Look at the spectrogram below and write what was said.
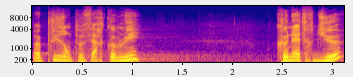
bah, plus on peut faire comme lui, connaître Dieu,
